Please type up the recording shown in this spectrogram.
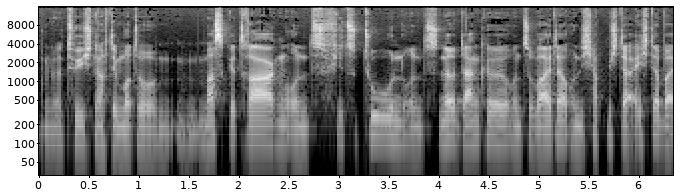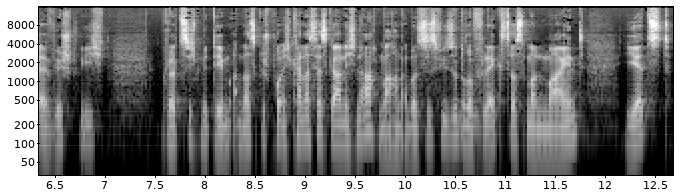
natürlich nach dem Motto Maske tragen und viel zu tun und ne, danke und so weiter. Und ich habe mich da echt dabei erwischt, wie ich plötzlich mit dem anders gesprochen. Ich kann das jetzt gar nicht nachmachen, aber es ist wie so ein Reflex, dass man meint, jetzt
